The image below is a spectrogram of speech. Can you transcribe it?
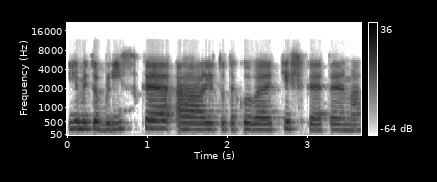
je mi to blízké a je to takové těžké téma.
